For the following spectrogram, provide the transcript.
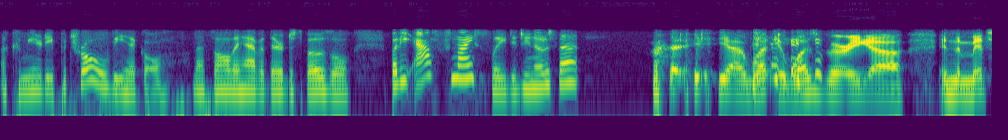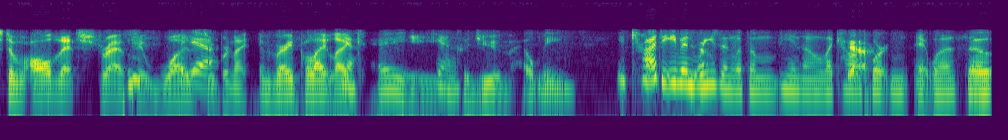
a community patrol vehicle. That's all they have at their disposal. But he asks nicely. Did you notice that? yeah, what it was very uh in the midst of all that stress, it was Yeah. super nice and very polite like, Yeah. "Hey, Yeah. could you help me?" He tried to even reason with them, you know, like how important it was. So,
